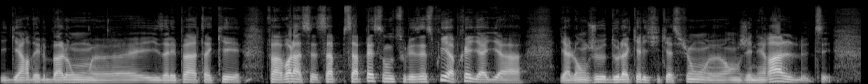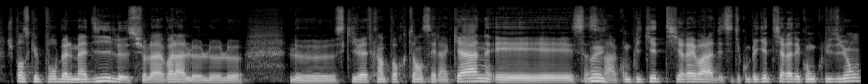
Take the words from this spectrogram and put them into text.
ils gardaient le ballon euh, et ils n'allaient pas attaquer. Enfin voilà, ça, ça, ça pèse sans doute sous les esprits. Après, il y a, y a, y a l'enjeu de la qualification euh, en général. Je pense que pour Belmadi, le, sur la, voilà, le, le, le, ce qui va être important, c'est la canne et ça sera compliqué de tirer, voilà, c'était compliqué de tirer des conclusions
